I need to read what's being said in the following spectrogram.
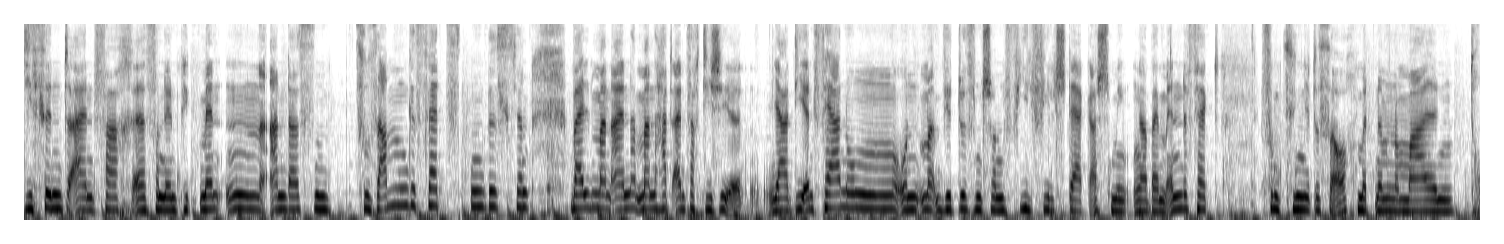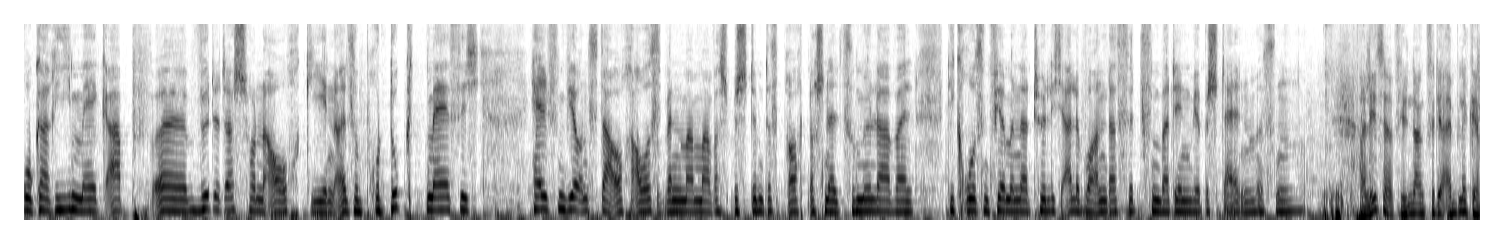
die sind einfach äh, von den Pigmenten anders zusammengesetzt ein bisschen, weil man ein, man hat einfach die ja die Entfernungen und man, wir dürfen schon viel viel stärker schminken, aber im Endeffekt funktioniert es auch mit einem normalen Drogerie-Make-up äh, würde das schon auch gehen. Also produktmäßig helfen wir uns da auch aus, wenn man mal was Bestimmtes braucht, noch schnell zu Müller, weil die großen Firmen natürlich alle woanders sitzen, bei denen wir bestellen müssen. Alisa, vielen Dank für die Einblicke.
